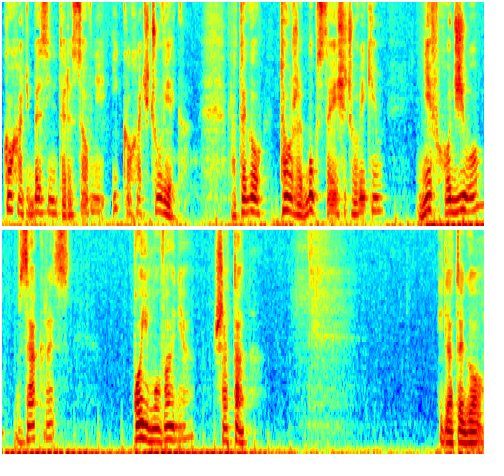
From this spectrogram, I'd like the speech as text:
kochać bezinteresownie i kochać człowieka. Dlatego to, że Bóg staje się człowiekiem, nie wchodziło w zakres pojmowania szatana. I dlatego,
